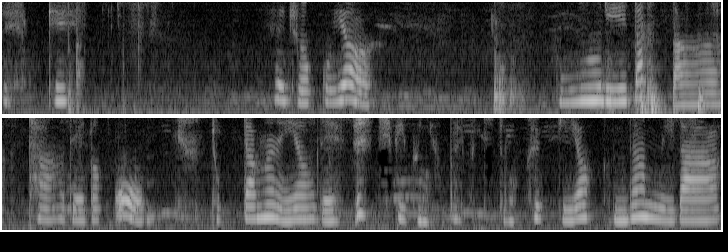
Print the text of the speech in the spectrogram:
네, 이렇게 해주었고요. 국물이 딱 다, 다 돼갖고 적당하네요. 네, 12분이요. 빨리 마치도록 할게요. 감사합니다.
